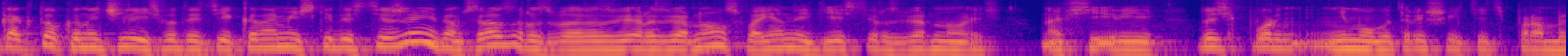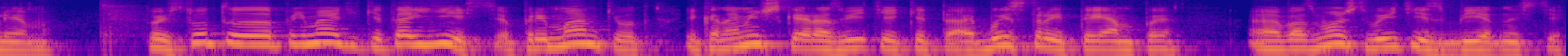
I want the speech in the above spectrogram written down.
как только начались вот эти экономические достижения, там сразу развернулось, военные действия развернулись на в Сирии. До сих пор не могут решить эти проблемы. То есть, тут, э, понимаете, Китай есть приманки, вот экономическое развитие Китая, быстрые темпы, возможность выйти из бедности.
